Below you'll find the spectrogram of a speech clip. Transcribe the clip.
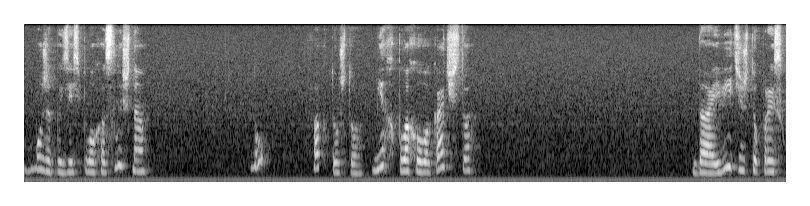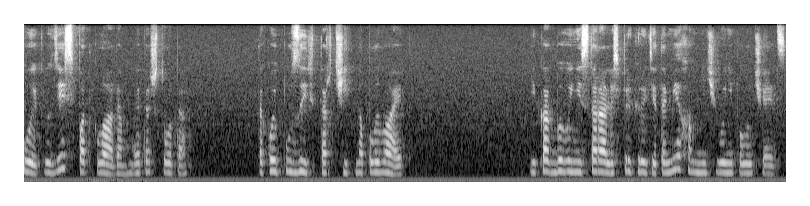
Может быть здесь плохо слышно. Ну, факт то, что мех плохого качества. Да, и видите, что происходит вот здесь с подкладом. Это что-то такой пузырь торчит, наплывает. И как бы вы ни старались прикрыть это мехом, ничего не получается.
